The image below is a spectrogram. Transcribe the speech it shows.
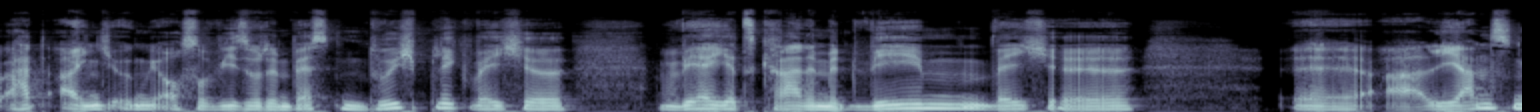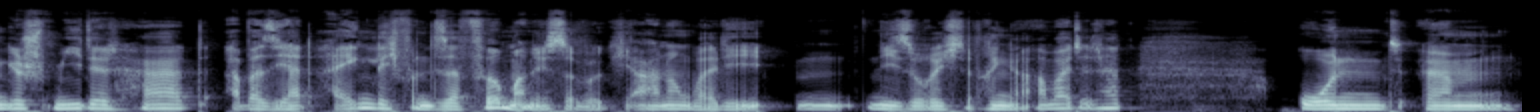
hat eigentlich irgendwie auch so wie so den besten Durchblick, welche, wer jetzt gerade mit wem, welche äh, Allianzen geschmiedet hat, aber sie hat eigentlich von dieser Firma nicht so wirklich Ahnung, weil die nie so richtig drin gearbeitet hat. Und ähm,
